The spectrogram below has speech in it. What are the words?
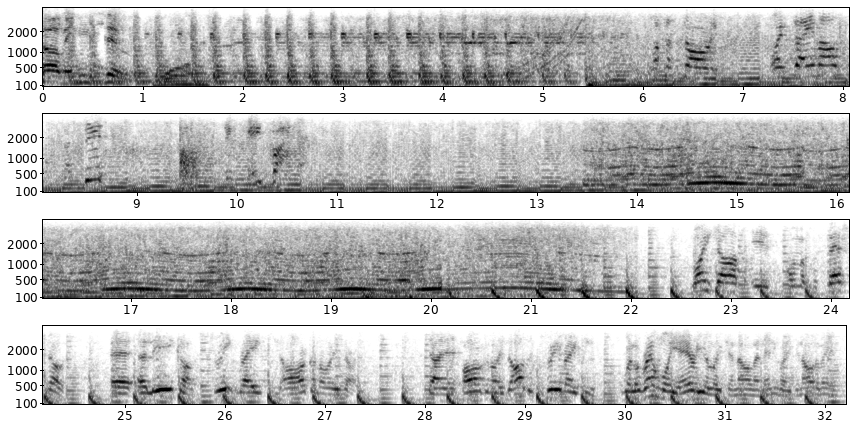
Coming soon. What's the story? I'm Damo. That's it. It's me back. My job is I'm a professional uh, illegal street racing organiser. That organise all the street racing, well around my area like and all that anyway, you know what I mean?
